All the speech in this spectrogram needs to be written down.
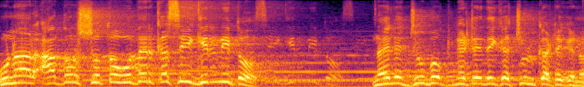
ওনার আদর্শ তো ওদের কাছেই ঘৃণিত। নাইলে যুবক নেটে দেখে চুল কাটে কেন?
